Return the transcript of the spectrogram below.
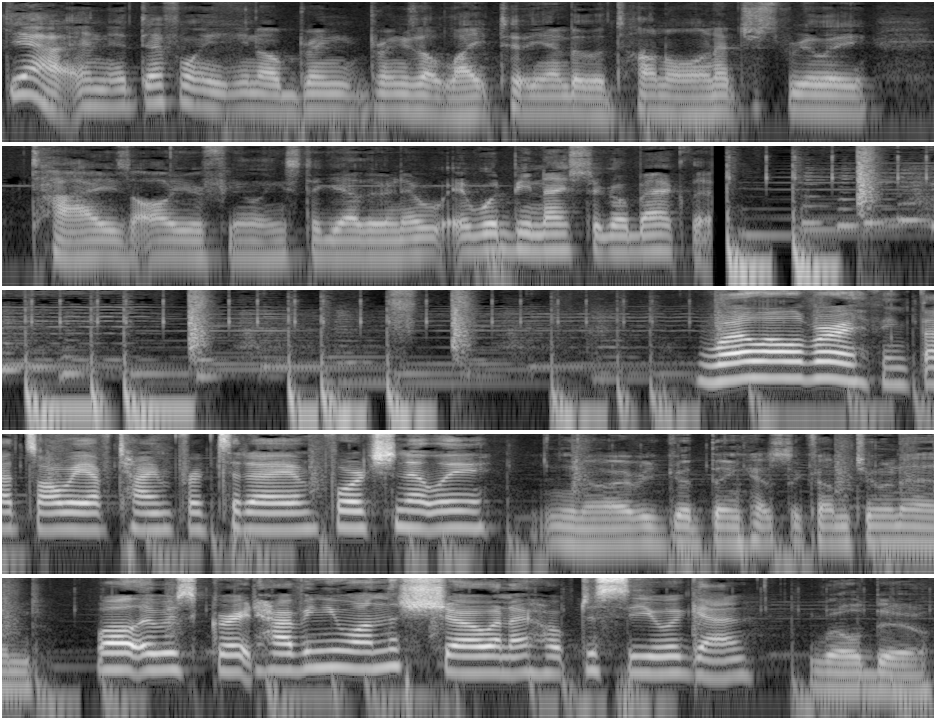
Yeah, and it definitely, you know, bring brings a light to the end of the tunnel and it just really ties all your feelings together and it it would be nice to go back there. Well, Oliver, I think that's all we have time for today, unfortunately. You know, every good thing has to come to an end. Well, it was great having you on the show, and I hope to see you again. Will do.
